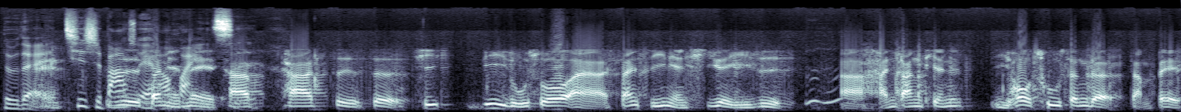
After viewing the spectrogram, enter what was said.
对不对？七十八岁还要换一次。他他这这七，例如说啊，三十一年七月一日啊，含当天以后出生的长辈，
